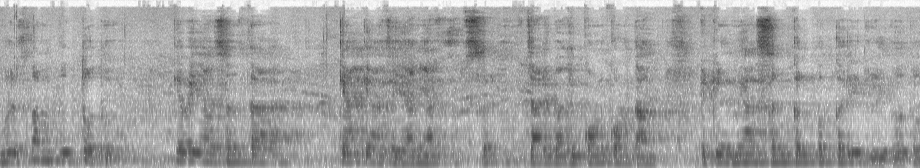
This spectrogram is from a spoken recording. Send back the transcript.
હું રસ્તામાં પૂછતો હતો કે ભાઈ આ સંસ્થા ક્યાં ક્યાં છે? આની ચારે બાજુ કોણ કોણ ગામ? એટલે મેં આ સંકલ્પ કરી જ લીધો હતો.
